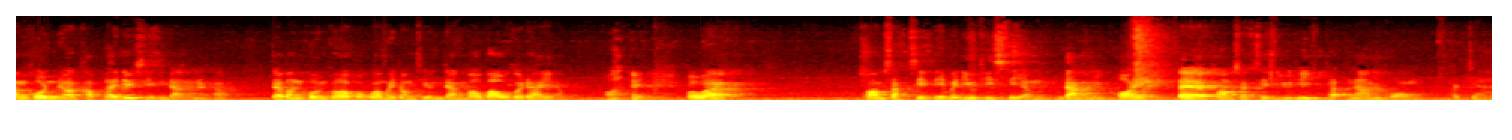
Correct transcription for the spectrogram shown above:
บางคนเนี่ยขับไล่ด้วยเสียงดังนะครับ แต่บางคนก็บอกว่าไม่ต้องเสียงดังเบาๆก็ได้ครับ เพราะอะไรเพราะว่า ความศักดิ์สิทธิ์นี้ไม่ได้อยู่ที่เสียงดังหรือค่อย แต่ความศักดิ์สิทธิ์อยู่ที่พระนามของพระเจ้า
